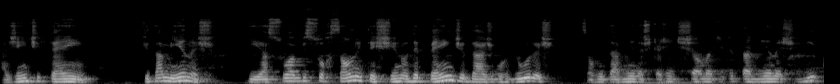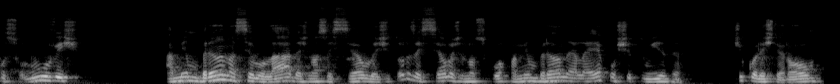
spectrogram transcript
A gente tem vitaminas que a sua absorção no intestino depende das gorduras, são vitaminas que a gente chama de vitaminas lipossolúveis, a membrana celular das nossas células, de todas as células do nosso corpo, a membrana ela é constituída de colesterol.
